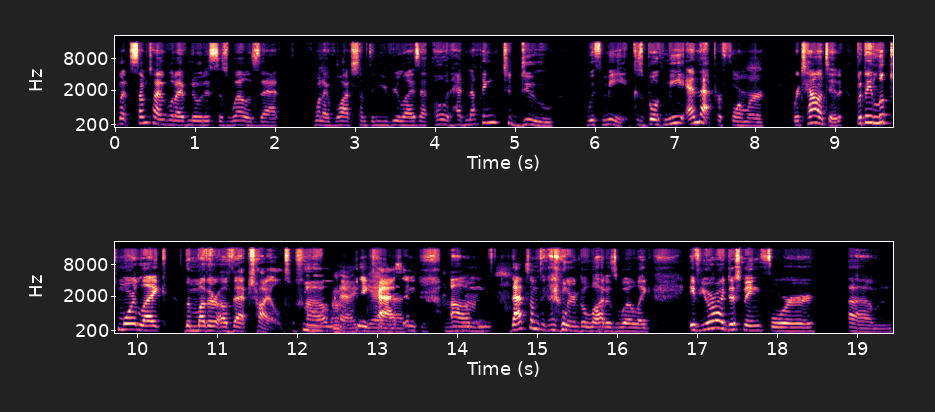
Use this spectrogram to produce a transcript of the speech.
but sometimes what i've noticed as well is that when i've watched something you realize that oh it had nothing to do with me because both me and that performer were talented but they looked more like the mother of that child who oh, okay. they yeah. cast and um, mm-hmm. that's something i learned a lot as well like if you're auditioning for um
